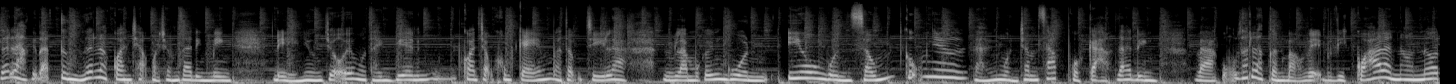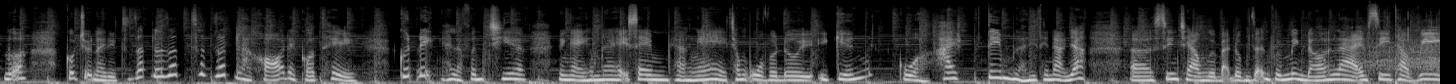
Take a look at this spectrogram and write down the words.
rất là, đã từng rất là quan trọng ở trong gia đình mình. Để nhường chỗ cho một thành viên quan trọng không kém và thậm chí là là một cái nguồn yêu, nguồn sống cũng như là cái nguồn chăm sóc của cả gia đình. Và cũng rất là cần bảo vệ bởi vì quá là non nớt nữa. Câu chuyện này thì rất rất rất rất rất là khó để có thể quyết định hay là phân chia. Nên ngày hôm nay hãy xem và nghe trong ùa vào đời ý kiến của hai team là như thế nào nhá à, xin chào người bạn đồng dẫn với mình đó là mc thảo vi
